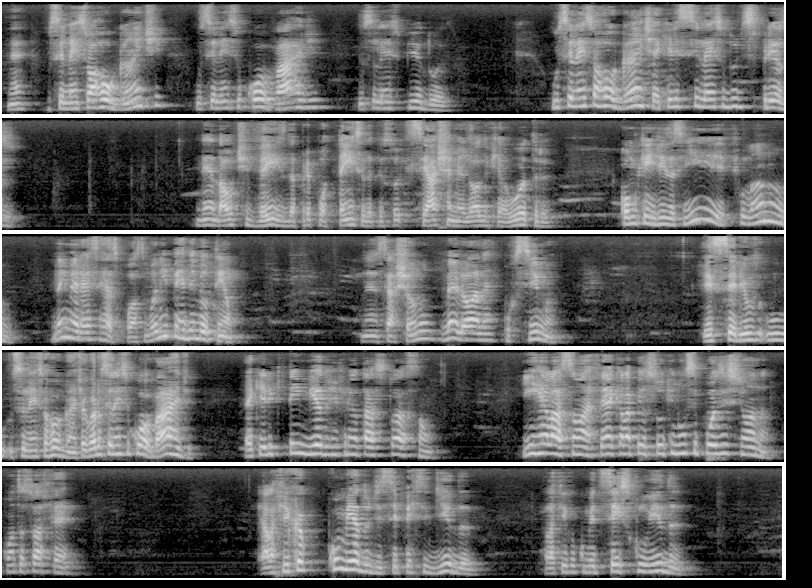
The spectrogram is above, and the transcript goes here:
Né? O silêncio arrogante, o silêncio covarde e o silêncio piedoso. O silêncio arrogante é aquele silêncio do desprezo, né? da altivez, da prepotência da pessoa que se acha melhor do que a outra. Como quem diz assim, Ih, fulano nem merece resposta, não vou nem perder meu tempo. Né? Se achando melhor, né? Por cima. Esse seria o, o silêncio arrogante. Agora, o silêncio covarde é aquele que tem medo de enfrentar a situação. Em relação à fé, é aquela pessoa que não se posiciona contra a sua fé. Ela fica com medo de ser perseguida, ela fica com medo de ser excluída,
